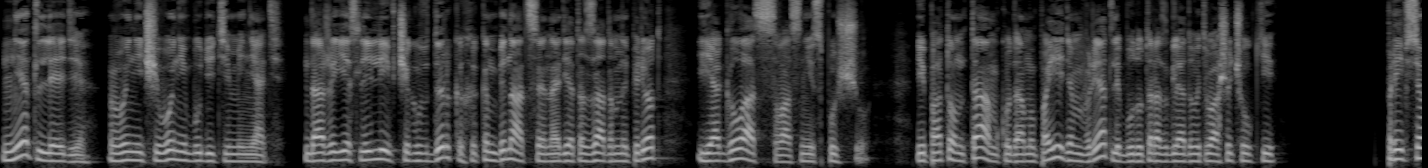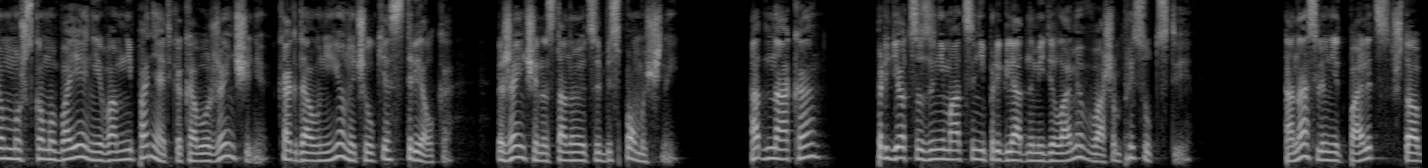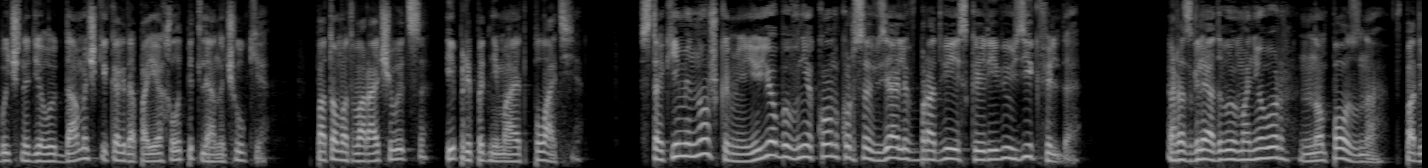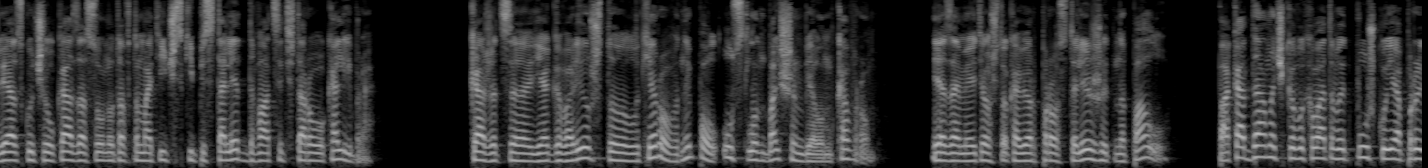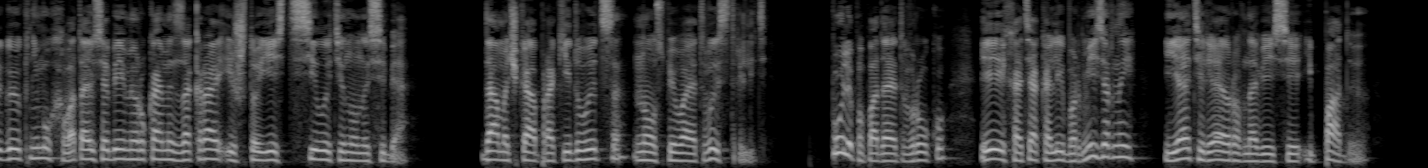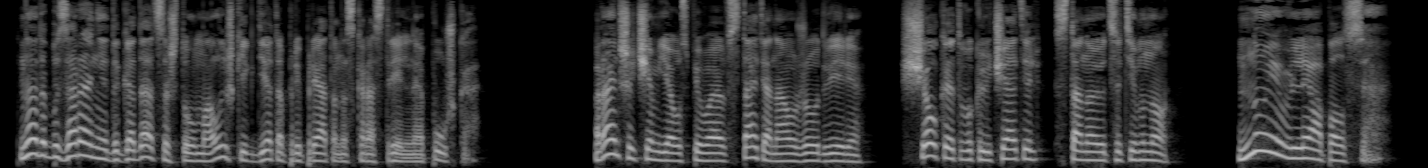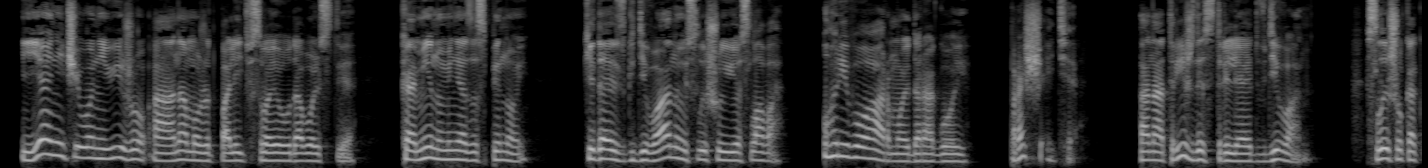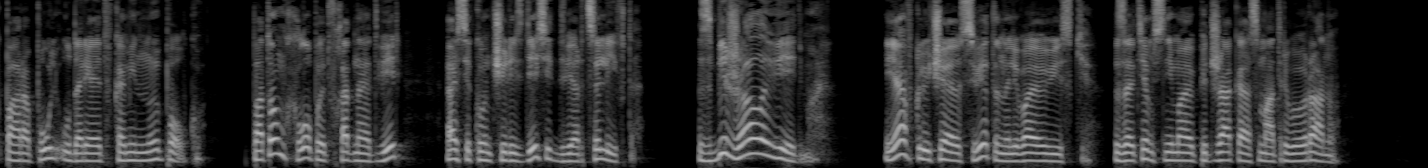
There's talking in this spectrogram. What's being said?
«Нет, леди, вы ничего не будете менять. Даже если лифчик в дырках и комбинация надета задом наперед, я глаз с вас не спущу. И потом там, куда мы поедем, вряд ли будут разглядывать ваши чулки». «При всем мужском обаянии вам не понять, каково женщине, когда у нее на чулке стрелка», женщина становится беспомощной. Однако придется заниматься неприглядными делами в вашем присутствии. Она слюнит палец, что обычно делают дамочки, когда поехала петля на чулке. Потом отворачивается и приподнимает платье. С такими ножками ее бы вне конкурса взяли в бродвейское ревю Зигфельда. Разглядываю маневр, но поздно. В подвязку чулка засунут автоматический пистолет 22-го калибра. Кажется, я говорил, что лакированный пол устлан большим белым ковром. Я заметил, что ковер просто лежит на полу. Пока дамочка выхватывает пушку, я прыгаю к нему, хватаюсь обеими руками за край и, что есть силы, тяну на себя. Дамочка опрокидывается, но успевает выстрелить. Пуля попадает в руку, и, хотя калибр мизерный, я теряю равновесие и падаю. Надо бы заранее догадаться, что у малышки где-то припрятана скорострельная пушка. Раньше, чем я успеваю встать, она уже у двери. Щелкает выключатель, становится темно. Ну и вляпался. Я ничего не вижу, а она может палить в свое удовольствие. Камин у меня за спиной. Кидаюсь к дивану и слышу ее слова. «О, ревуар, мой дорогой! Прощайте!» Она трижды стреляет в диван. Слышу, как пара пуль ударяет в каминную полку. Потом хлопает входная дверь, а секунд через десять дверца лифта. Сбежала ведьма. Я включаю свет и наливаю виски. Затем снимаю пиджак и осматриваю рану.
